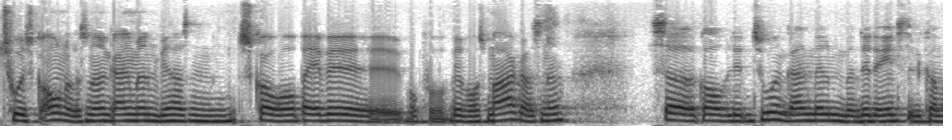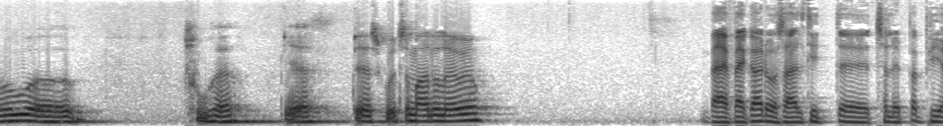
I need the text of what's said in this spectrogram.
tur i skoven eller sådan noget en gang imellem. Vi har sådan en skov over bagved ved, hvor- på, ved vores marker og sådan noget. Så går vi lidt en tur en gang imellem, men det er det eneste, vi kommer ud og... Puha, ja, det er sgu ikke så meget at lave jo. Hvad, hvad gør du så alt dit øh, toiletpapir?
